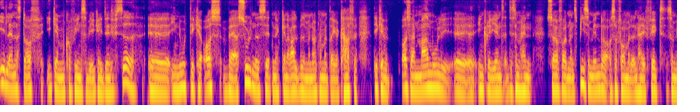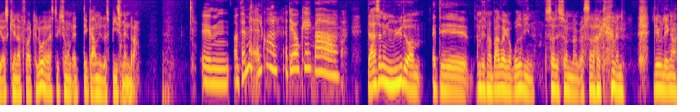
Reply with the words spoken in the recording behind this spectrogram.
et eller andet stof igennem koffein, som vi ikke har identificeret øh, endnu. Det kan også være sultnedsættende. Generelt ved man nok, når man drikker kaffe. Det kan også være en meget mulig øh, ingrediens, at det simpelthen sørger for, at man spiser mindre, og så får man den her effekt, som vi også kender fra kalorierestriktion, at det er gavnligt at spise mindre. Øhm, og hvad med alkohol? Er det okay bare... Der er sådan en myte om, at, det, at hvis man bare drikker rødvin, så er det sundt nok, og så kan man leve længere.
